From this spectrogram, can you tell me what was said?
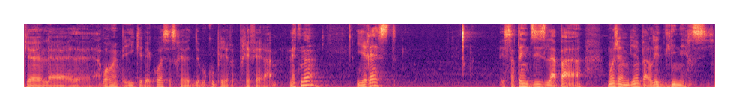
que avoir un pays québécois, ce serait de beaucoup plus préférable. Maintenant, il reste, et certains disent la peur, moi j'aime bien parler de l'inertie,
